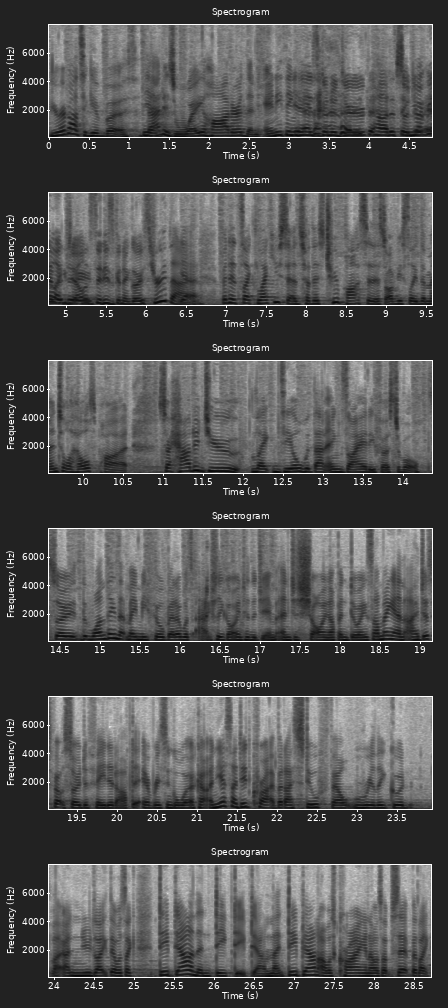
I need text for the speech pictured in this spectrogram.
you're about to give birth. Yeah. That is way harder than anything Yeah, he's going to do. the hardest so thing don't be like do. jealous that he's going to go through that. Yeah. But it's like, like you said, so there's two parts to this. Obviously, the mental health part. So how did you like deal with that anxiety first of all? So the one thing that made me feel better was actually going to the gym and just showing up and doing something. And I just felt so defeated after every single workout. And yes, I did cry, but I still felt really good. Like I knew like there was like deep down and then deep, deep down. Like deep down, I was crying and I was upset, but like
